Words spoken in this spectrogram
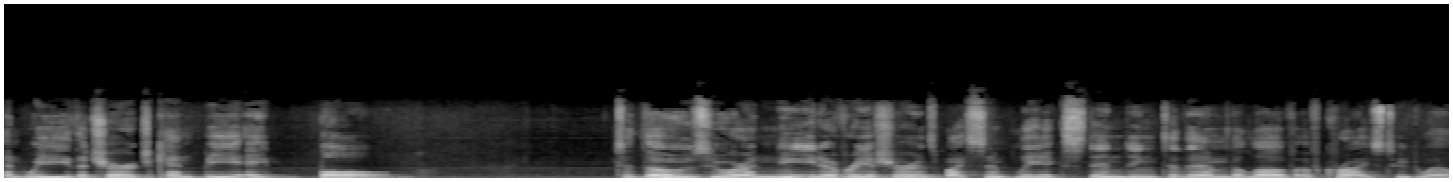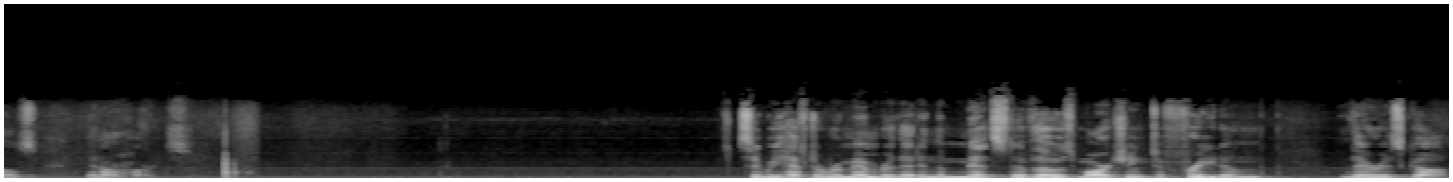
And we, the church, can be a balm to those who are in need of reassurance by simply extending to them the love of Christ who dwells in our hearts. See, we have to remember that in the midst of those marching to freedom, there is God.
